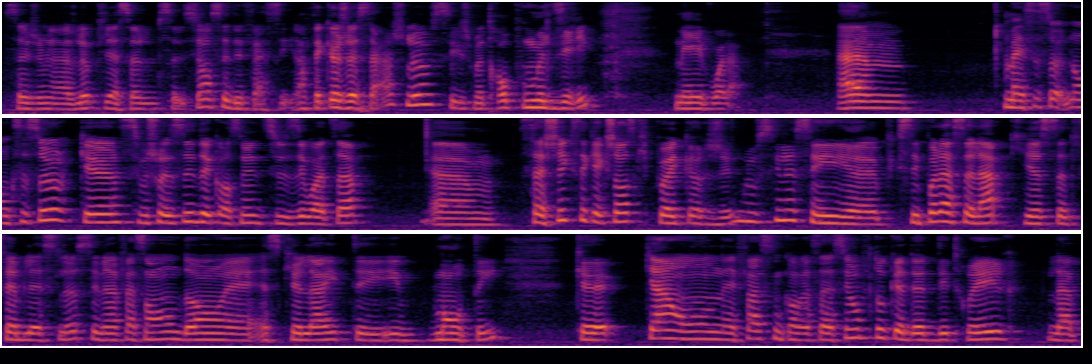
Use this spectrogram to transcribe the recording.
ce jumelage-là, puis la seule solution, c'est d'effacer. En fait, que je sache, là, si je me trompe, vous me le direz. Mais voilà. Euh, ben, c'est ça. Donc, c'est sûr que si vous choisissez de continuer d'utiliser WhatsApp, euh, sachez que c'est quelque chose qui peut être corrigible aussi, là. C'est, euh, puis que c'est pas la seule app qui a cette faiblesse-là. C'est la façon dont euh, SQLite est, est monté. Que quand on efface une conversation, plutôt que de détruire la,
